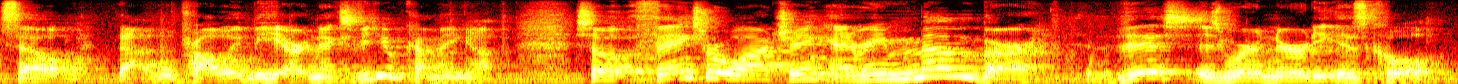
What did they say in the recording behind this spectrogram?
So that will probably be our next video coming up. So thanks for watching, and remember, this is where nerdy is cool.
